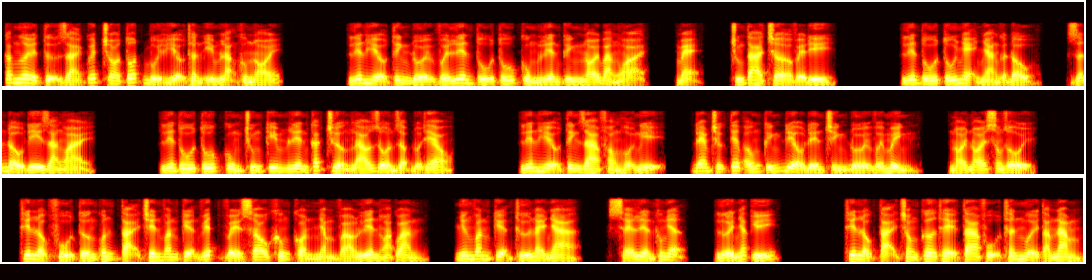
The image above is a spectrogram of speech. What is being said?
các ngươi tự giải quyết cho tốt bùi hiệu thần im lặng không nói. Liên hiệu tinh đối với liên tú tú cùng liên kinh nói bà ngoại, mẹ, chúng ta trở về đi. Liên tú tú nhẹ nhàng gật đầu, dẫn đầu đi ra ngoài. Liên tú tú cùng chúng kim liên các trưởng lão dồn dập đuổi theo. Liên hiệu tinh ra phòng hội nghị, đem trực tiếp ống kính điều đến chính đối với mình, nói nói xong rồi thiên lộc phủ tướng quân tại trên văn kiện viết về sau không còn nhằm vào liên hoa quan, nhưng văn kiện thứ này nha, sẽ liền không nhận, lười nhắc ký. Thiên lộc tại trong cơ thể ta phụ thân mười tám năm,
